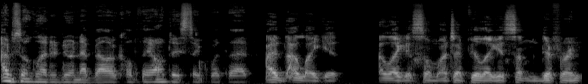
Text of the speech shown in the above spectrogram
I'm so glad they're doing that Balor Club thing. I hope they stick with that. I, I like it. I like it so much. I feel like it's something different.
